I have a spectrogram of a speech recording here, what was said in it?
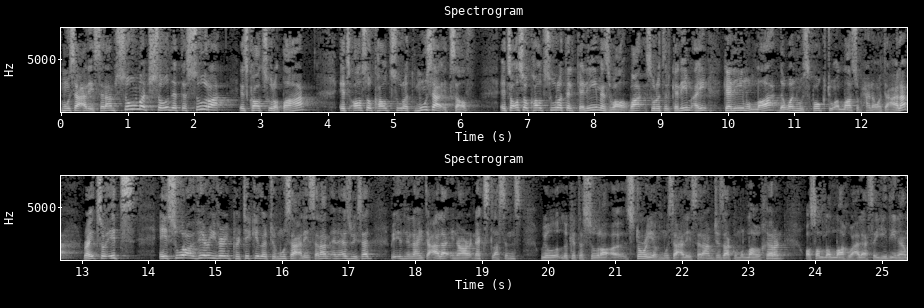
Musa alayhi So much so that the surah is called Surah Taha. It's also called Surah Musa itself. It's also called Surah Al-Kalim as well. Surah Al-Kalim, ay Kalimullah, the one who spoke to Allah subhanahu wa ta'ala. Right? So it's a surah very, very particular to Musa alayhi salam. And as we said, bi'idhnillahi ta'ala, in our next lessons, we will look at the surah, uh, story of Musa alayhi salam. Jazakumullahu khairan. Sallallahu ala sayyidina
